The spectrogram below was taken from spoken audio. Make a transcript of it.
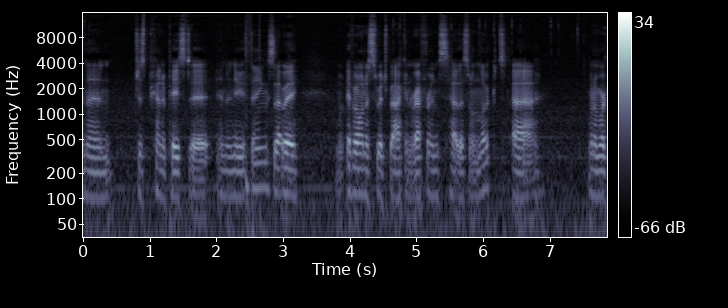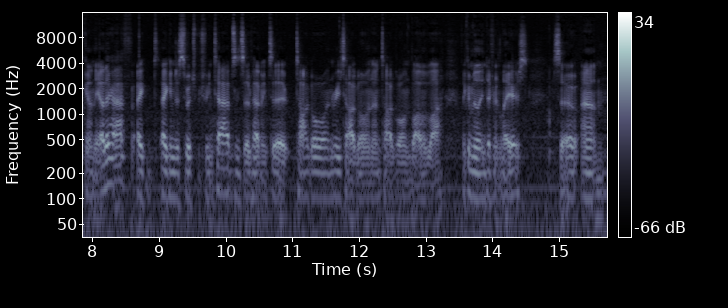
and then just kind of paste it in a new thing. So that way, if I want to switch back and reference how this one looked, uh, when I'm working on the other half, I, I can just switch between tabs instead of having to toggle and retoggle and untoggle and blah blah blah, like a million different layers. So, um,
